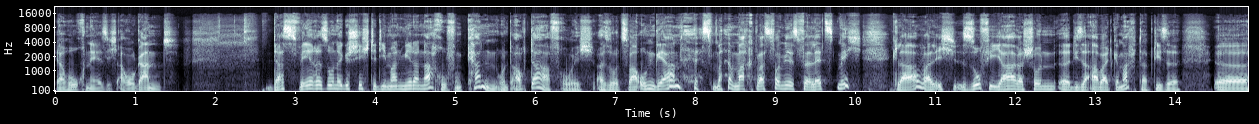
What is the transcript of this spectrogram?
Ja, hochnäsig, arrogant. Das wäre so eine Geschichte, die man mir dann nachrufen kann und auch darf, ruhig. Also zwar ungern, es macht was von mir, es verletzt mich, klar, weil ich so viele Jahre schon äh, diese Arbeit gemacht habe, diese äh,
